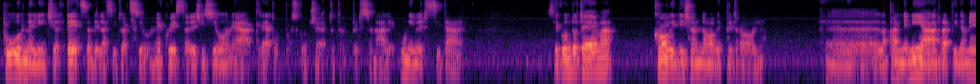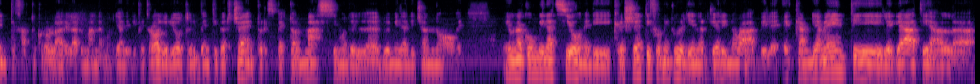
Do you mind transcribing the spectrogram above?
pur nell'incertezza della situazione e questa decisione ha creato un po' sconcerto tra il personale universitario. Secondo tema, Covid-19 e petrolio. Eh, la pandemia ha rapidamente fatto crollare la domanda mondiale di petrolio di oltre il 20% rispetto al massimo del 2019 e una combinazione di crescenti forniture di energia rinnovabile e cambiamenti legati al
